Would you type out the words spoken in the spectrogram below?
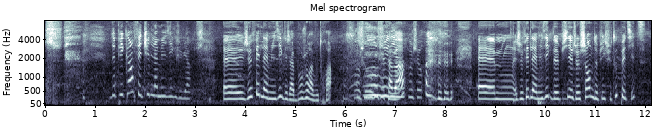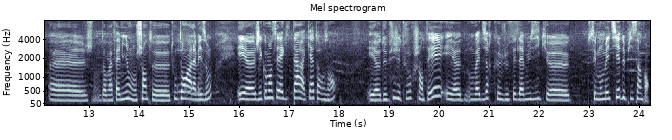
Depuis quand fais-tu de la musique, Julia? Je fais de la musique. Déjà, bonjour à vous trois. Bonjour, Ça va Bonjour. Euh, je fais de la musique depuis, je chante depuis que je suis toute petite. Euh, dans ma famille, on chante euh, tout le temps à la maison. Et j'ai commencé la guitare à 14 ans. Et depuis, j'ai toujours chanté. Et on va dire que je fais de la musique, c'est mon métier depuis 5 ans.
